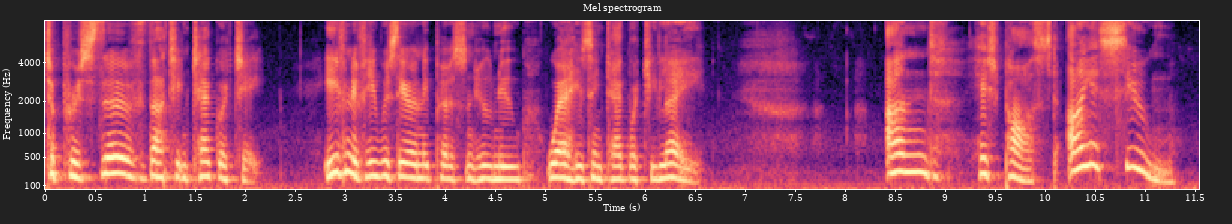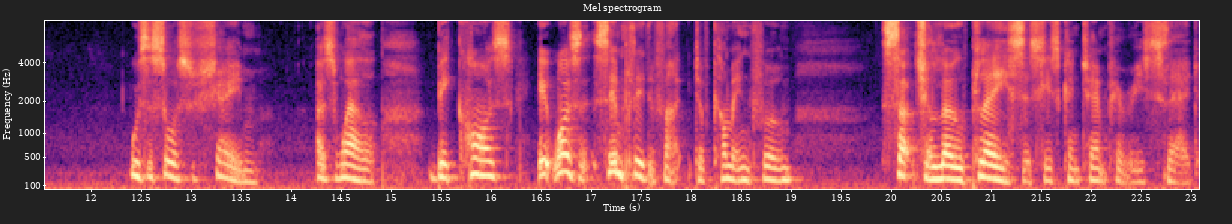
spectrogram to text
to preserve that integrity, even if he was the only person who knew where his integrity lay. And his past, I assume, was a source of shame as well, because it wasn't simply the fact of coming from such a low place, as his contemporaries said.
